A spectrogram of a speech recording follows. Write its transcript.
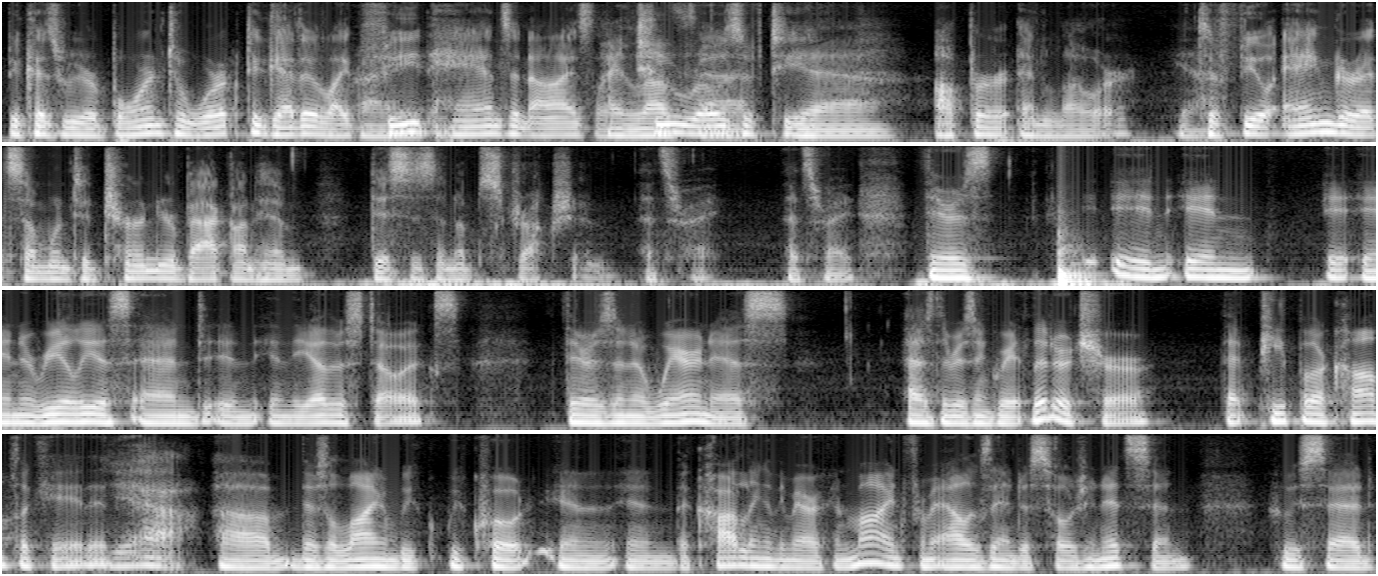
because we were born to work together like feet, hands, and eyes, like I two rows that. of teeth, Yeah. upper and lower." Yeah. To feel anger at someone, to turn your back on him, this is an obstruction. That's right. That's right. There's in in in Aurelius and in in the other Stoics, there's an awareness, as there is in great literature, that people are complicated. Yeah. Um, there's a line we, we quote in, in The Coddling of the American Mind from Alexander Solzhenitsyn, who said,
